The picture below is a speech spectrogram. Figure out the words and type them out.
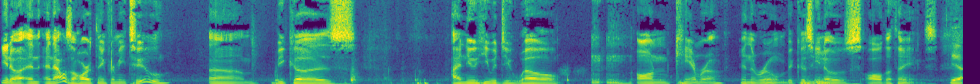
you know, and and that was a hard thing for me too, um, because I knew he would do well on camera in the room because he Mhm. knows all the things. Yeah.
